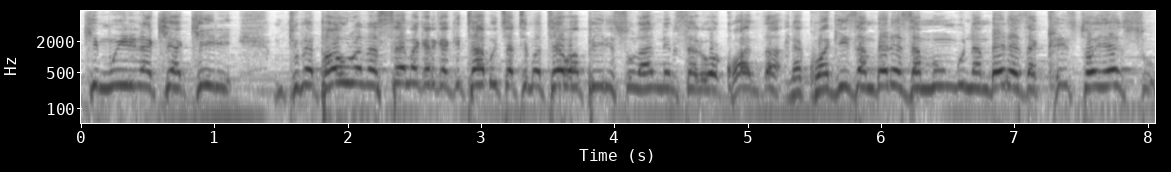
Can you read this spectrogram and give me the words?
kimwili na kiakili. Mtume Paulo anasema katika kitabu cha Timotheo wa pili sura nne mstari wa kwanza na kuagiza mbele za Mungu na mbele za Kristo Yesu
